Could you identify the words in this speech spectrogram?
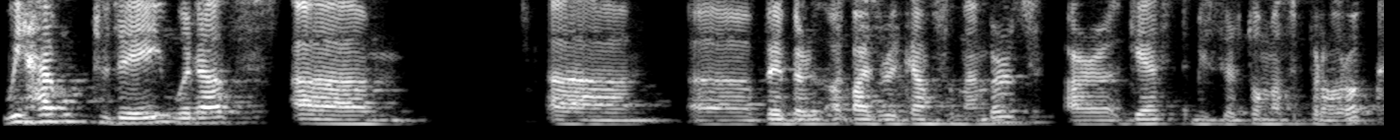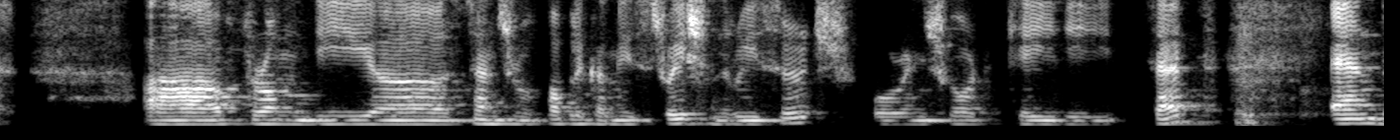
we have today with us um, uh, uh, WeBER Advisory Council members, our guest, Mr. Thomas Prorok, uh, from the uh, Center of Public Administration Research, or in short, KDZ. And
